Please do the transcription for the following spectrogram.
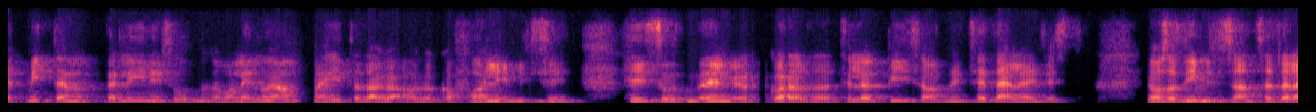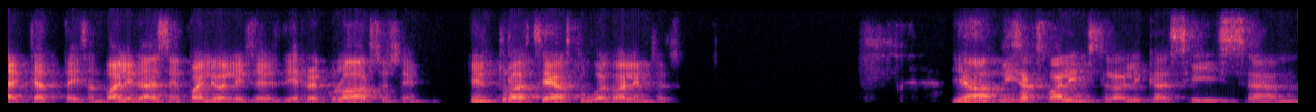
et mitte ainult Berliin ei suutnud oma lennujaama ehitada, aga, aga ka valimisi ei suutnud eelmine kord korraldada, et seal ei olnud piisavalt neid sedeleid vist. ja osad inimesed ei saanud sedeleid kätte, ei saanud valida, ühesõnaga palju oli selliseid irregulaarsusi ja nüüd tulevad see aasta uued valimised. ja lisaks valimistele oli ka siis ähm,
